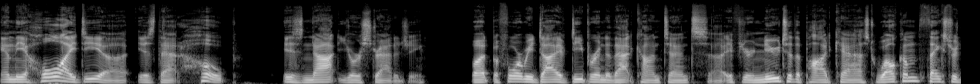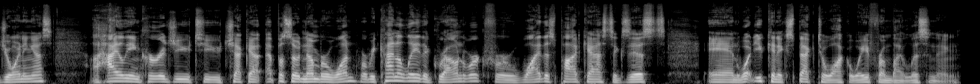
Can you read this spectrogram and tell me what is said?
And the whole idea is that hope is not your strategy. But before we dive deeper into that content, uh, if you're new to the podcast, welcome. Thanks for joining us. I highly encourage you to check out episode number one, where we kind of lay the groundwork for why this podcast exists and what you can expect to walk away from by listening.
